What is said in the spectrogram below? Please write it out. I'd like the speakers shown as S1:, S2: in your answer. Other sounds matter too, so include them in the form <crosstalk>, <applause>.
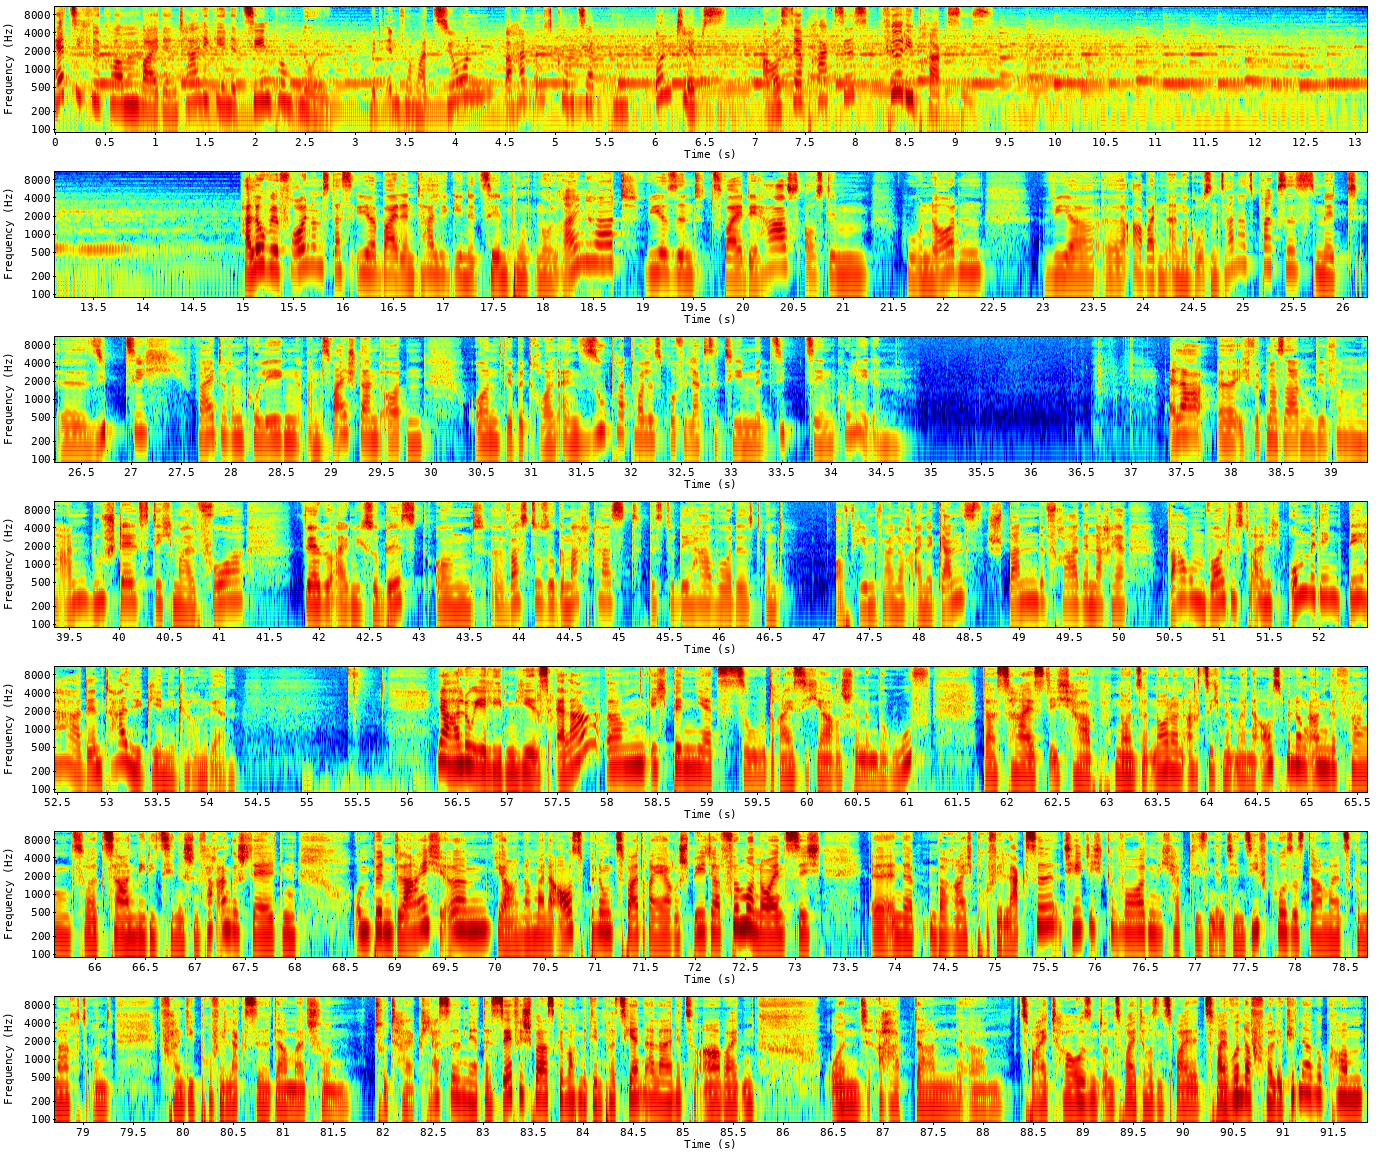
S1: Herzlich willkommen bei Dentalhygiene 10.0
S2: mit Informationen, Behandlungskonzepten und Tipps
S1: aus der Praxis für die Praxis.
S2: Hallo, wir freuen uns, dass ihr bei Dentalhygiene 10.0 reinhört. Wir sind zwei DHs aus dem hohen Norden. Wir äh, arbeiten in einer großen Zahnarztpraxis mit äh, 70 weiteren Kollegen an zwei Standorten und wir betreuen ein super tolles Prophylaxe-Team mit 17 Kollegen. Ella, äh, ich würde mal sagen, wir fangen mal an. Du stellst dich mal vor, wer du eigentlich so bist und äh, was du so gemacht hast, bis du DH wurdest und auf jeden Fall noch eine ganz spannende Frage nachher. Warum wolltest du eigentlich unbedingt DH, Dentalhygienikerin werden?
S1: Ja, hallo ihr Lieben, hier ist Ella. Ähm, ich bin jetzt so 30 Jahre schon im Beruf. Das heißt, ich habe 1989 mit meiner Ausbildung angefangen zur zahnmedizinischen Fachangestellten und bin gleich, ähm, ja, nach meiner Ausbildung zwei, drei Jahre später, 95, äh, in der im Bereich Prophylaxe tätig geworden. Ich habe diesen Intensivkursus damals gemacht und fand die Prophylaxe damals schon total klasse. Mir hat das sehr viel Spaß gemacht, mit dem Patienten alleine zu arbeiten und habe dann ähm, 2000 und 2002 zwei wundervolle Kinder bekommen.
